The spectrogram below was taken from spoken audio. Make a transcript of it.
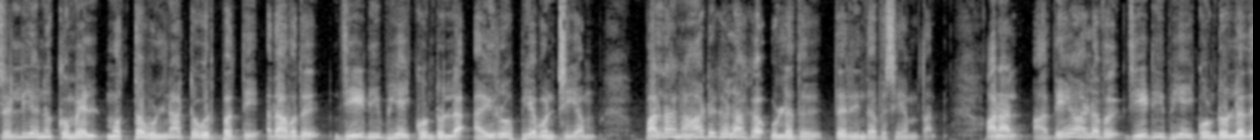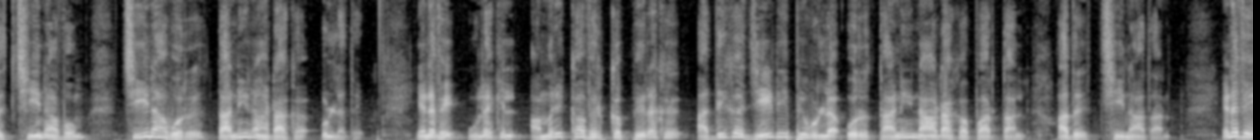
ட்ரில்லியனுக்கு மேல் மொத்த உள்நாட்டு உற்பத்தி அதாவது ஜிடிபியை கொண்டுள்ள ஐரோப்பிய ஒன்றியம் பல நாடுகளாக உள்ளது தெரிந்த விஷயம்தான். ஆனால் அதே அளவு ஜிடிபியை கொண்டுள்ளது சீனாவும் சீனா ஒரு தனி நாடாக உள்ளது. எனவே உலகில் அமெரிக்காவிற்கு பிறகு அதிக ஜிடிபி உள்ள ஒரு தனி நாடாக பார்த்தால் அது சீனாதான். எனவே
